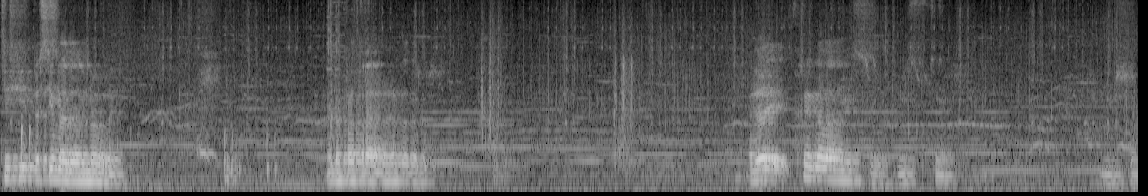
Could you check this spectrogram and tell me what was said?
Que ir para cima da nuvem. Olha para trás, olha para trás. Olha aí, carrega lá nisso, nisso botões. No chão.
